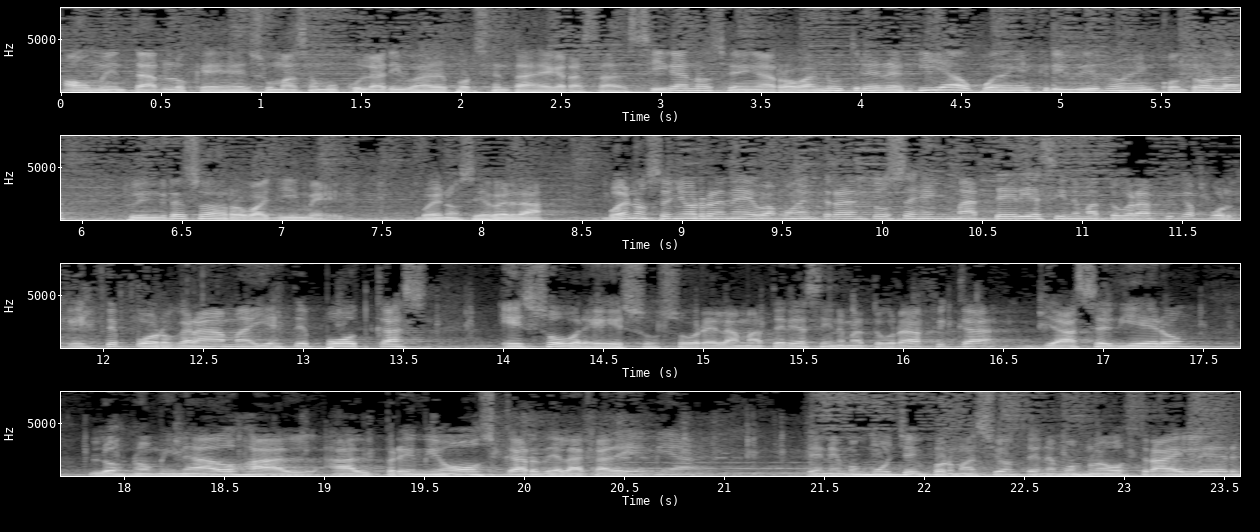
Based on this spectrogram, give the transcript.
aumentar lo que es su masa muscular y bajar el porcentaje de grasa. Síganos en arroba Nutrienergía o pueden escribirnos en controla tu ingresos arroba gmail. Bueno, sí es verdad. Bueno, señor René, vamos a entrar entonces en materia cinematográfica porque este programa y este podcast es sobre eso, sobre la materia cinematográfica. Ya se dieron los nominados al, al premio Oscar de la Academia. Tenemos mucha información, tenemos nuevos trailers,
